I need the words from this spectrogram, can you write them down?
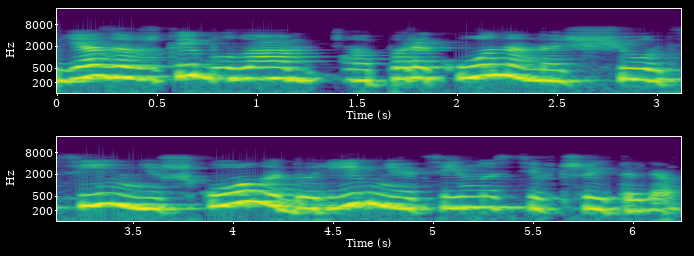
я завжди була переконана, що цінність школи дорівнює цінності вчителя.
